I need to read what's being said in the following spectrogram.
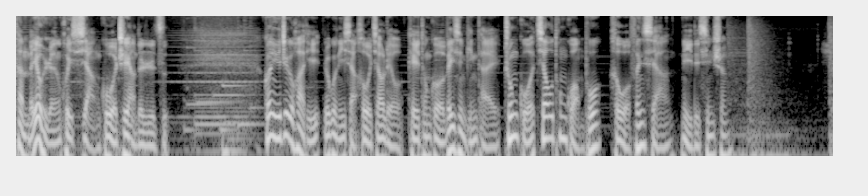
但没有人会想过这样的日子。关于这个话题，如果你想和我交流，可以通过微信平台“中国交通广播”和我分享你的心声。选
